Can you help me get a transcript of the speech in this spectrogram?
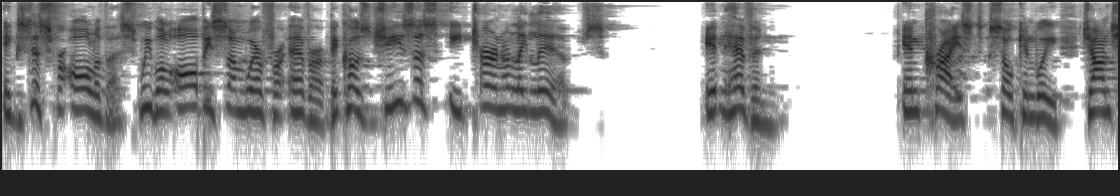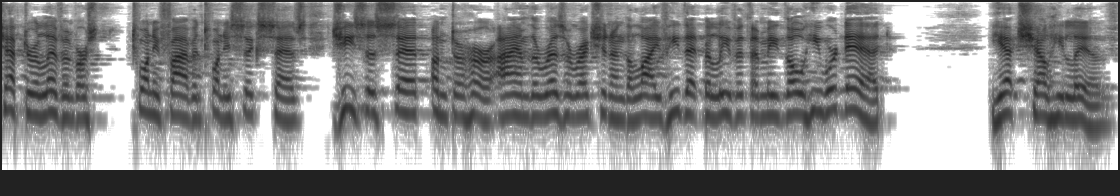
exists for all of us. We will all be somewhere forever because Jesus eternally lives in heaven in Christ, so can we. John chapter 11, verse 25 and 26 says, Jesus said unto her, I am the resurrection and the life. He that believeth in me, though he were dead, yet shall he live.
